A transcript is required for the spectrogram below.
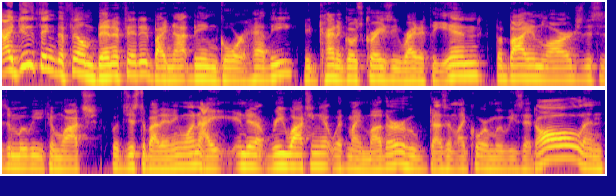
I do think the film benefited by not being gore heavy. It kind of goes crazy right at the end, but by and large, this is a movie you can watch with just about anyone. I ended up rewatching it with my mother, who doesn't like horror movies at all. And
